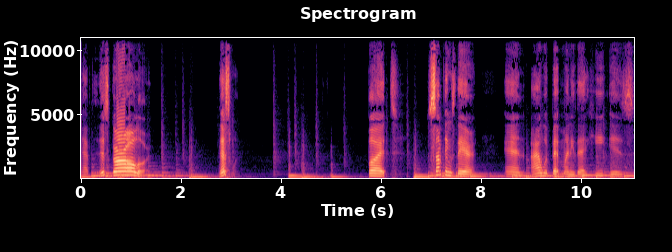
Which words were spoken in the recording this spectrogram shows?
To this girl or this one. But something's there, and I would bet money that he is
